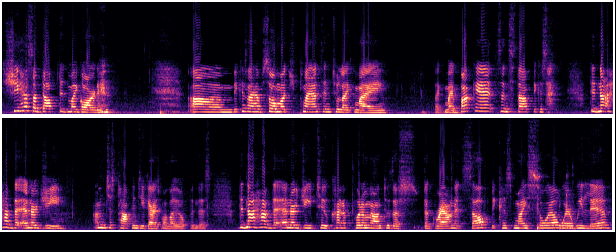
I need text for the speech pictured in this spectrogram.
she has adopted my garden um, because I have so much plants into like my like my buckets and stuff because I did not have the energy. I'm just talking to you guys while I open this. I did not have the energy to kind of put them onto the, the ground itself because my soil where we live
